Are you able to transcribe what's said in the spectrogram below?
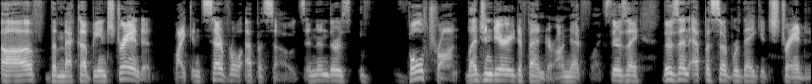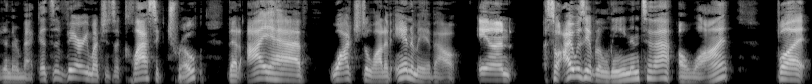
of the mecha being stranded, like in several episodes. And then there's Voltron, Legendary Defender on Netflix. There's a there's an episode where they get stranded in their mech. It's a very much it's a classic trope that I have watched a lot of anime about. And so I was able to lean into that a lot, but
